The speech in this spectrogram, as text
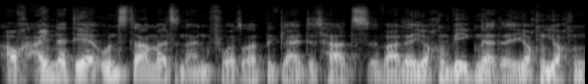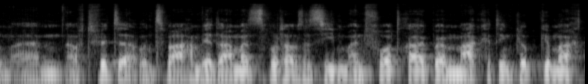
auch einer, der uns damals in einem Vortrag begleitet hat, war der Jochen Wegner, der Jochen Jochen ähm, auf Twitter. Und zwar haben wir damals 2007 einen Vortrag beim Marketing Club gemacht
